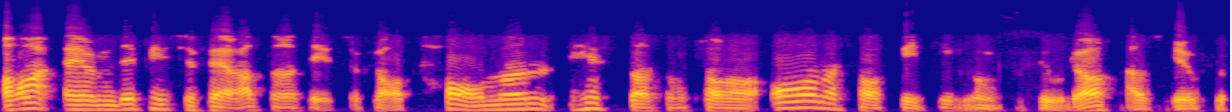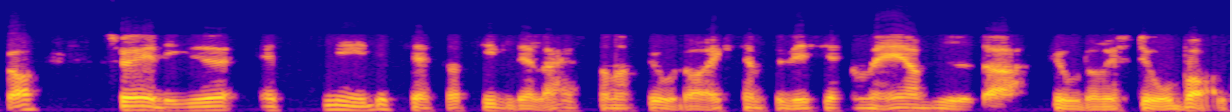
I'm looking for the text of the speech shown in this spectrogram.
Ja, eh, det finns ju flera alternativ såklart. Har man hästar som klarar av att ha fri tillgång till foder, alltså grovfoder, så är det ju ett smidigt sätt att tilldela hästarna foder, exempelvis genom att erbjuda foder i stor bal.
